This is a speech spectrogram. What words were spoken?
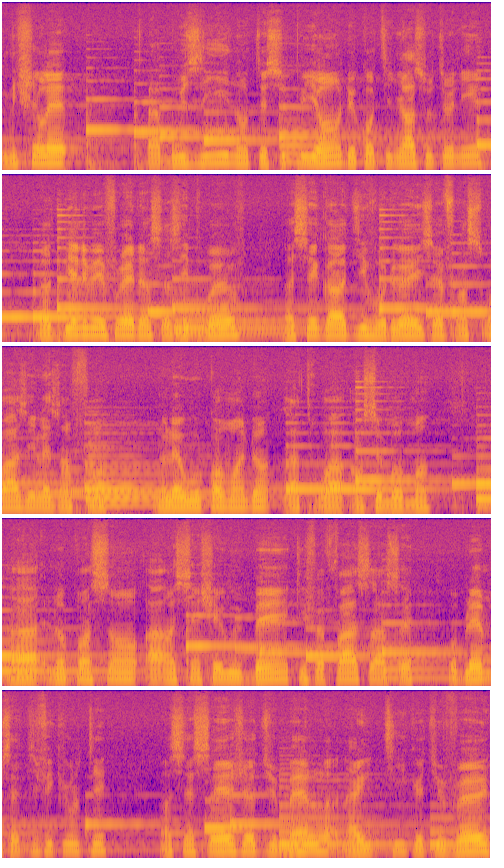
Michelet euh, Bouzy, nous te supplions de continuer à soutenir notre bien-aimé frère dans ses épreuves. Ancien Gardi Vaudreuil, Sœur Françoise et les enfants, nous les recommandons à toi en ce moment. Euh, nous pensons à ancien chérubin qui fait face à ces problèmes, ces difficultés. Ancien Serge Dumel en Haïti, que tu veuilles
